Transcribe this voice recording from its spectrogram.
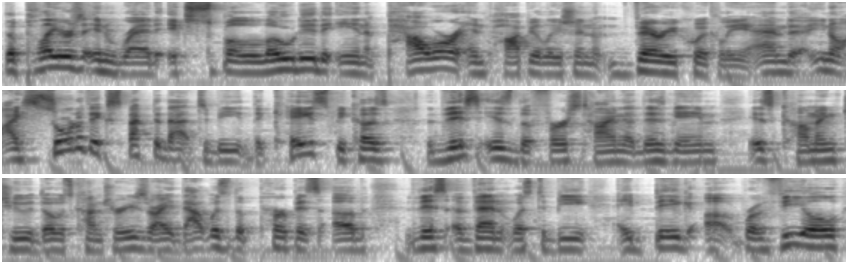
the players in red exploded in power and population very quickly. And you know I sort of expected that to be the case because this is the first time that this game is coming to those countries right? That was the purpose of this event was to be a big uh, reveal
